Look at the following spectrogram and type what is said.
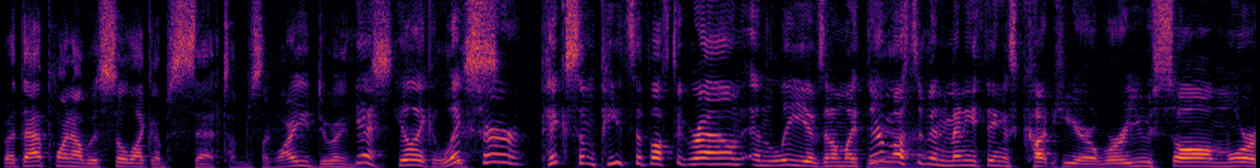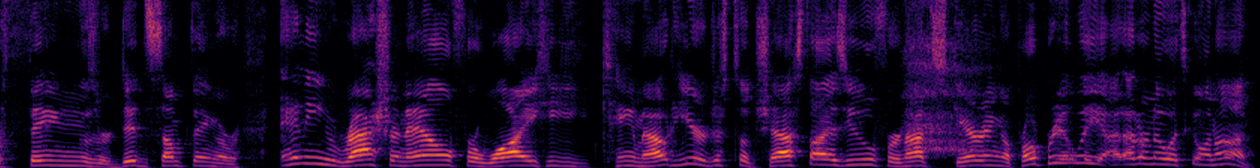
but at that point, I was so like upset. I'm just like, why are you doing Yeah, this? he like licks her, picks some pizza up off the ground, and leaves. And I'm like, there must have been many things cut here where you saw more things or did something or any rationale for why he came out here just to chastise you for not scaring appropriately. I, I don't know what's going on.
